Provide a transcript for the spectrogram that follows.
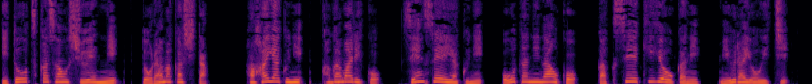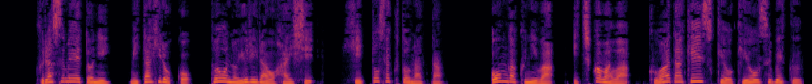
伊藤司を主演にドラマ化した。母役に加賀まり子、先生役に大谷直子、学生起業家に三浦洋一。クラスメートに三田博子、東野ゆりらを配し、ヒット作となった。音楽には、市川は桑田圭介を起用すべく、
